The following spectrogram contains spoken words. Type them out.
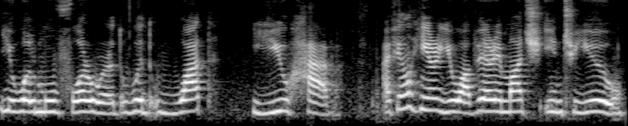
you will move forward with what you have. I feel here you are very much into you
